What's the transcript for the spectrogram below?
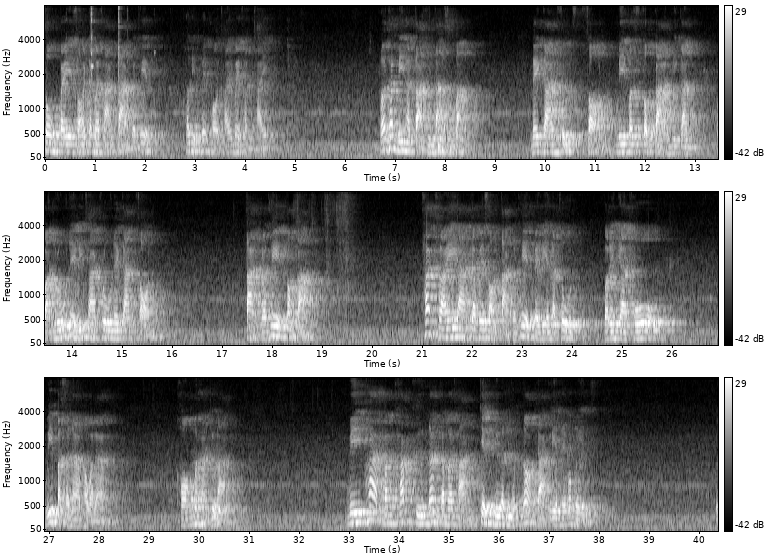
ส่งไปสอนกรรมฐานต่างประเทศ ผลิตไม่พอใช้ไม่ทันใช้ ราะท่านมีอัตตาคิตาสมบัติ ในการฝึกสอนมีประสบการณ์มีการความรู้ในวิชาครูในการสอน ต่างประเทศต้องการถ้าใครอยากจะไปสอนต่างประเทศไปเรียนหลักสูตร ปริญญาโท วิปัสนาภาวนา ของมหาจุฬา มีภาคบังคับคือนั่งกรรมฐานเจ็ดเดือนนอกจากเรียนในห้องเรียน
